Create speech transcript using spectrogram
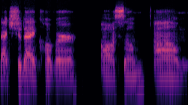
that should I cover awesome. Um,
